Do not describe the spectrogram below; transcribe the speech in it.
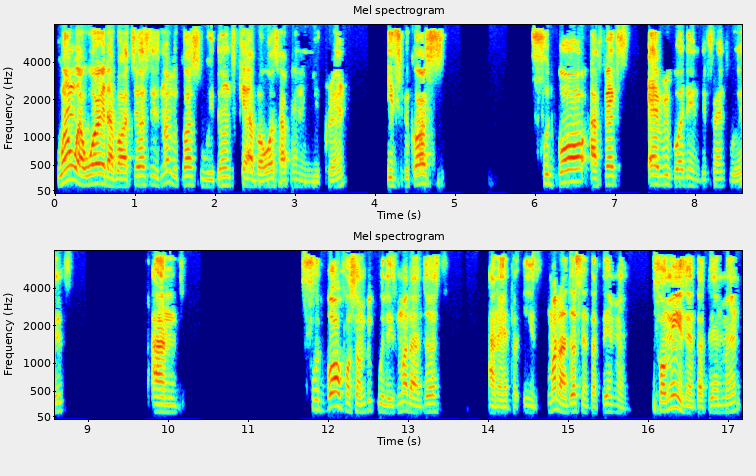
when we're worried about Chelsea, it's not because we don't care about what's happening in Ukraine. It's because football affects everybody in different ways. And football for some people is more than just an is more than just entertainment. For me, it's entertainment,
